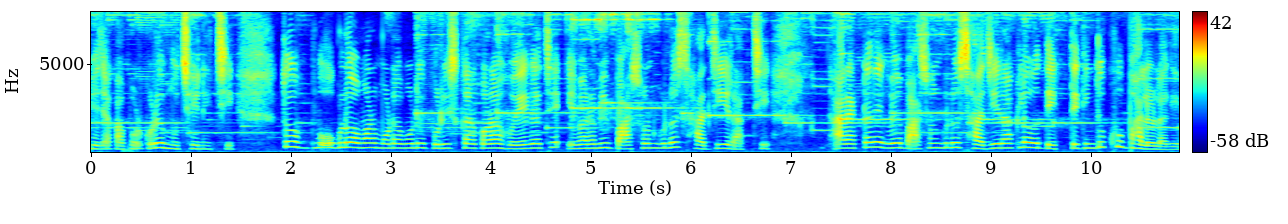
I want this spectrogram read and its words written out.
ভেজা কাপড় করে মুছে নিচ্ছি। তো ওগুলো আমার মোটামুটি পরিষ্কার করা হয়ে গেছে, এবার আমি বাসনগুলো সাজিয়ে রাখছি। আর একটা দেখবে, বাসনগুলো সাজিয়ে রাখলেও দেখতে কিন্তু খুব ভালো লাগে।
